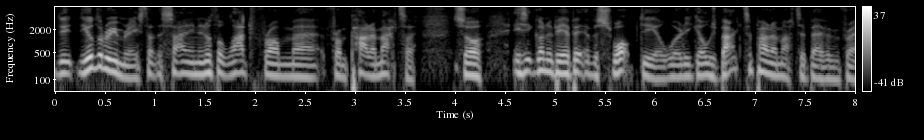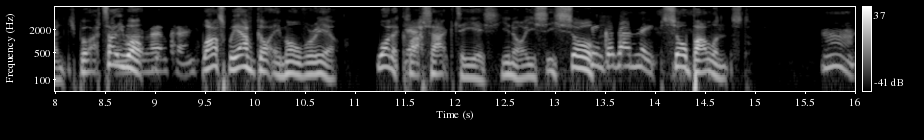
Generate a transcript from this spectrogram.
the the other rumour is that they're signing another lad from uh, from Parramatta. So is it going to be a bit of a swap deal where he goes back to Parramatta, Bevan French? But I tell you what, okay. whilst we have got him over here, what a class yeah. act he is. You know, he's he's so good, so balanced. Mm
